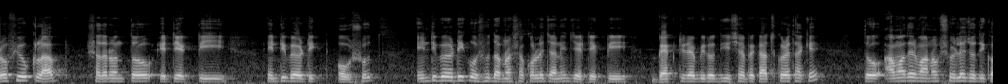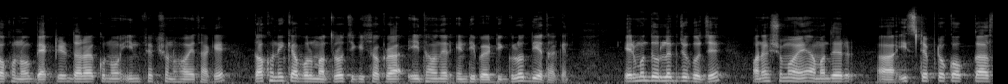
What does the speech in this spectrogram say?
রফিউ ক্লাব সাধারণত এটি একটি অ্যান্টিবায়োটিক ঔষধ অ্যান্টিবায়োটিক ওষুধ আমরা সকলে জানি যে এটি একটি ব্যাকটেরিয়া বিরোধী হিসাবে কাজ করে থাকে। তো আমাদের মানব শরীরে যদি কখনো ব্যাকটেরিয়ার দ্বারা কোনো ইনফেকশন হয়ে থাকে, তখনই কেবলমাত্র চিকিৎসকরা এই ধরনের অ্যান্টিবায়োটিকগুলো দিয়ে থাকেন। এর মধ্যে উল্লেখযোগ্য যে, অনেক সময় আমাদের স্টেপটোকক্কাস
